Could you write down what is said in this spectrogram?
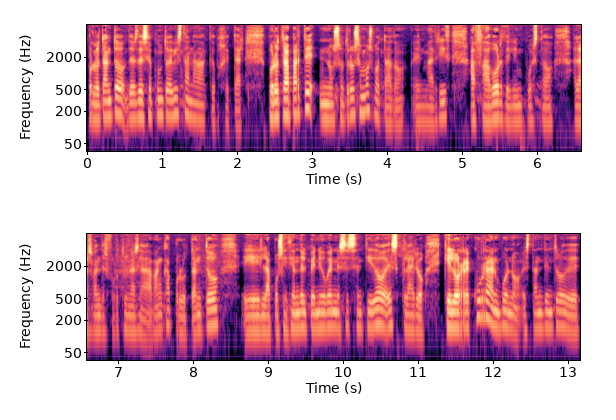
Por lo tanto, desde ese punto de vista, nada que objetar. Por otra parte, nosotros hemos votado en Madrid a favor del impuesto a las grandes fortunas y a la banca, por lo tanto, eh, la posición del PNV en ese sentido es claro. Que lo recurran, bueno, están dentro de,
